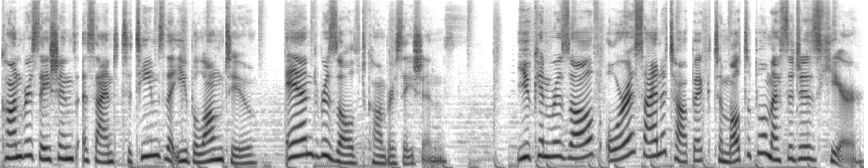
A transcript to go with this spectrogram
conversations assigned to teams that you belong to, and resolved conversations. You can resolve or assign a topic to multiple messages here,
